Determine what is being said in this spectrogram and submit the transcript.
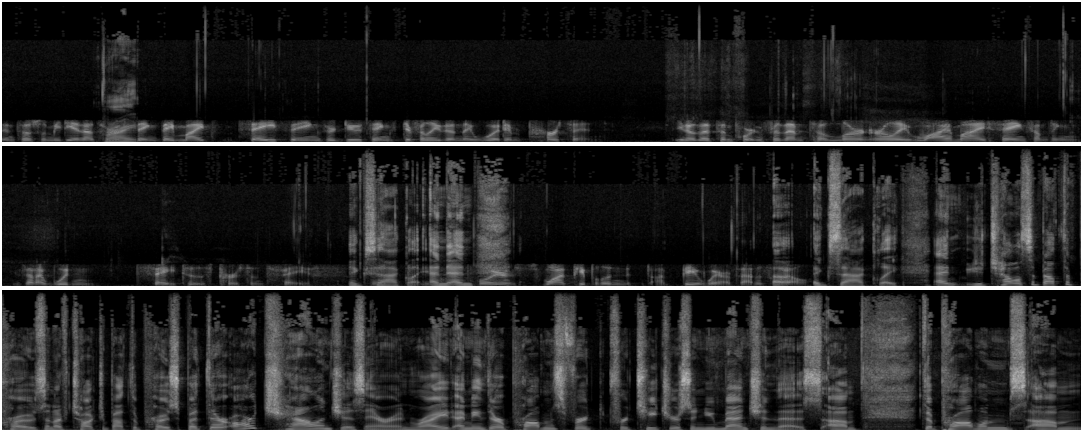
and social media and that sort Right. of thing, they might say things or do things differently than they would in person. You know, that's important for them to learn early. Why am I saying something that I wouldn't say to this person's face? Exactly. And, And- and- employers want people to uh, be aware of that as Uh, well. exactly. And you tell us about the pros, and I've talked about the pros, but there are challenges, Erin, right? I mean, there are problems for, for teachers, and you mentioned this. Um, the problems, um,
